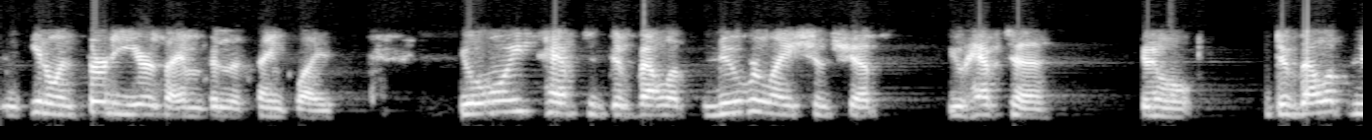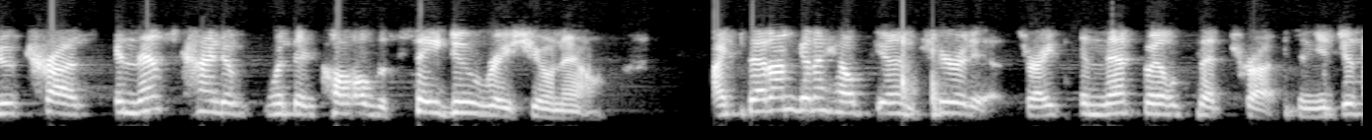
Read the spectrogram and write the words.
And, You know, in 30 years, I haven't been the same place. You always have to develop new relationships. You have to, you know, develop new trust. And that's kind of what they call the say do ratio now. I said I'm going to help you, and here it is, right? And that builds that trust, and you just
